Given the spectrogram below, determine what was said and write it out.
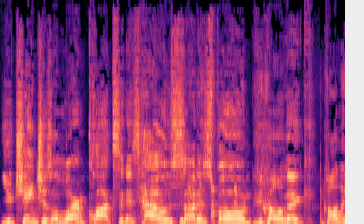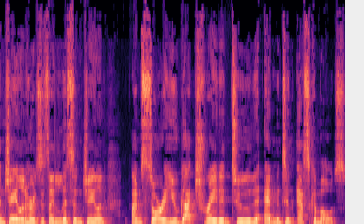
You change his alarm clocks in his house, on his phone. You call like call in Jalen Hurts and say, "Listen, Jalen." I'm sorry you got traded to the Edmonton Eskimos.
